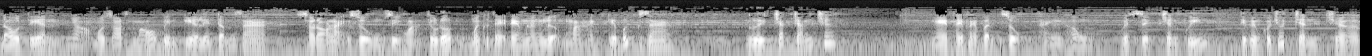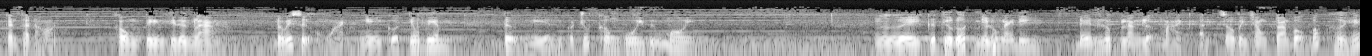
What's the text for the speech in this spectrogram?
Đầu tiên, nhỏ một giọt máu bên kia lên tấm da, sau đó lại dùng dị hỏa thiêu đốt mới có thể đem năng lượng ma hạch kia bức ra. Người chắc chắn chứ? Nghe thấy phải vận dụng thành hồng, huyết dịch chân quý, thì viêm có chút chần chờ cẩn thận hỏi. Không tin thì đừng làm. Đối với sự hoài nghi của tiêu viêm, Tự nhiên có chút không vui bĩu môi. Người cứ thiêu đốt như lúc nãy đi, đến lúc năng lượng ma hạch ẩn giấu bên trong toàn bộ bốc hơi hết,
